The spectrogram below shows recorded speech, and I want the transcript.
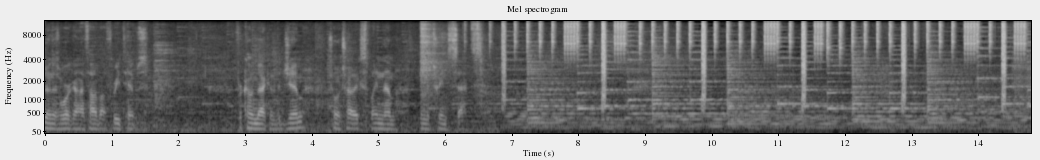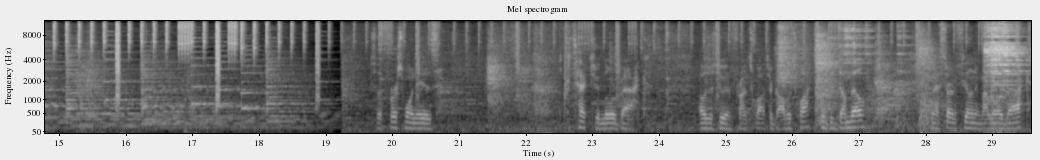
during this workout, I thought about three tips for coming back into the gym. So I'll try to explain them in between sets. So the first one is protect your lower back. I was just doing front squats or goblet squats with the dumbbell and I started feeling it in my lower back.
